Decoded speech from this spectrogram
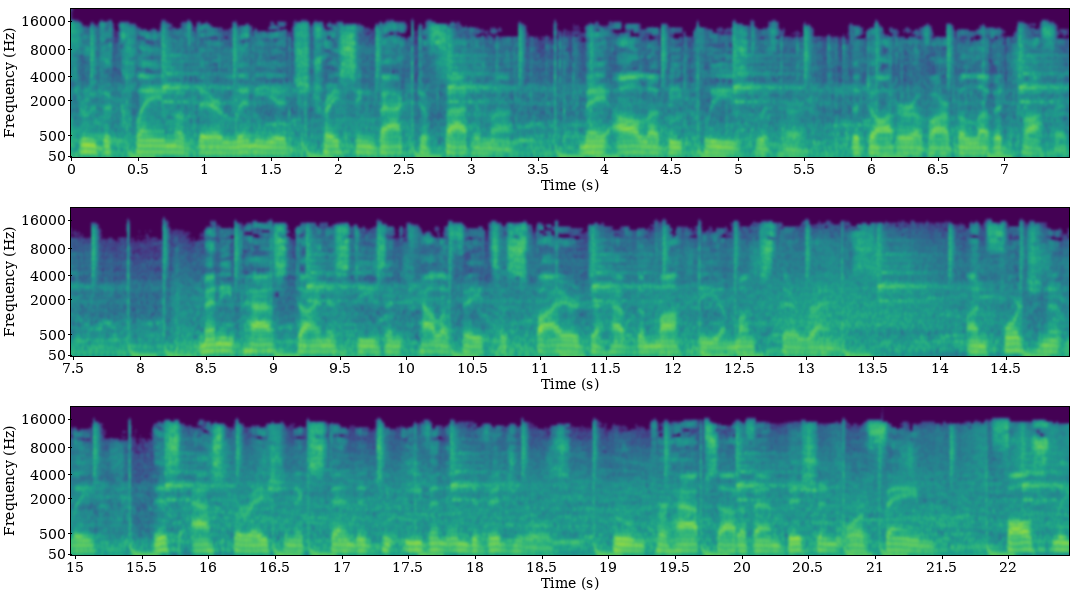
through the claim of their lineage tracing back to Fatima. May Allah be pleased with her, the daughter of our beloved Prophet. Many past dynasties and caliphates aspired to have the Mahdi amongst their ranks. Unfortunately, this aspiration extended to even individuals whom, perhaps out of ambition or fame, falsely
